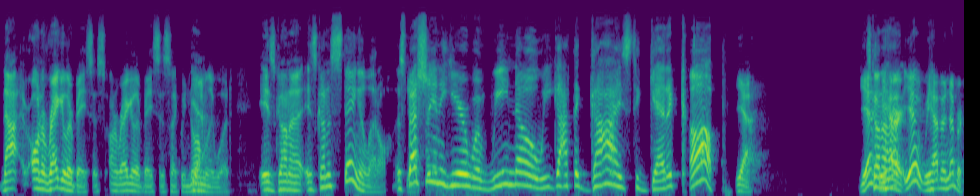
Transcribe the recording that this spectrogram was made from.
not on a regular basis, on a regular basis like we normally yeah. would, is gonna is gonna sting a little. Especially yeah. in a year when we know we got the guys to get a cup. Yeah. Yeah, it's gonna hurt. Have, yeah, we have a number.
